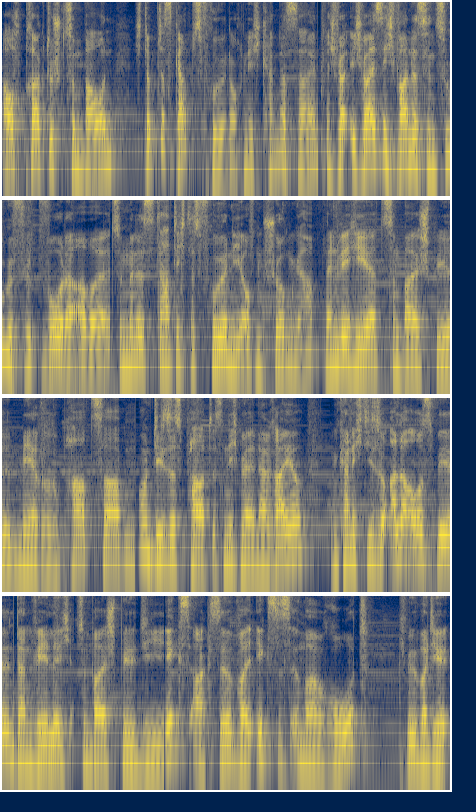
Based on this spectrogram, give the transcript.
Auch praktisch zum Bauen. Ich glaube, das gab es früher noch nicht. Kann das sein? Ich, ich, weiß nicht, wann es hinzugefügt wurde, aber zumindest hatte ich das früher nie auf dem Schirm gehabt. Wenn wir hier zum Beispiel mehrere Parts haben und dieses Part ist nicht mehr in der Reihe, dann kann ich die so alle auswählen. Dann wähle ich zum Beispiel die X-Achse, weil X ist immer rot. Ich will über die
